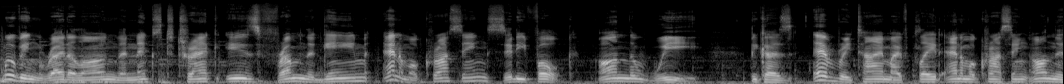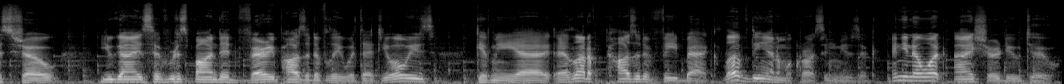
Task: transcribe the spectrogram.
Moving right along, the next track is from the game Animal Crossing City Folk on the Wii. Because every time I've played Animal Crossing on this show, you guys have responded very positively with it. You always give me uh, a lot of positive feedback. Love the Animal Crossing music. And you know what? I sure do too.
